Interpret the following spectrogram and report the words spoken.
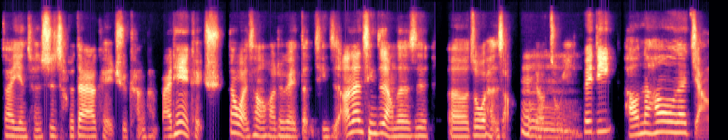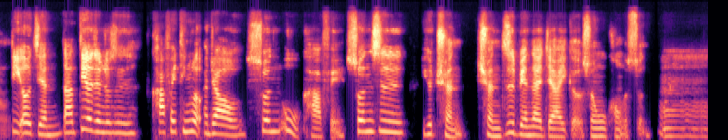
在盐城市场，就大家可以去看看，白天也可以去，那晚上的话就可以等亲子啊。那亲子档真的是呃座位很少，要注意嗯。飞低好，然后再讲第二间，那第二间就是咖啡厅了，它叫孙悟咖啡，孙是一个犬犬字边再加一个孙悟空的孙，嗯。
